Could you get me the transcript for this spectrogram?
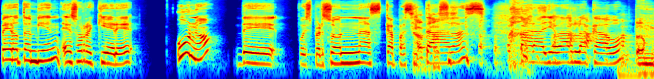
pero también eso requiere, uno, de pues personas capacitadas para llevarlo a cabo. Pam,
